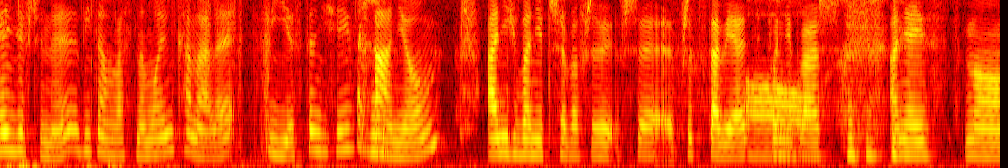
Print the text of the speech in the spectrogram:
Cześć dziewczyny, witam Was na moim kanale i jestem dzisiaj z Anią. Ani chyba nie trzeba prze, prze, przedstawiać, O. ponieważ Ania jest no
